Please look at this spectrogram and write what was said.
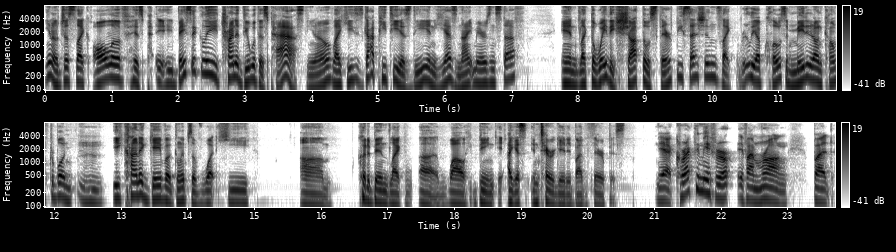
you know, just like all of his, he basically trying to deal with his past, you know, like he's got PTSD and he has nightmares and stuff. And like the way they shot those therapy sessions like really up close and made it uncomfortable and mm-hmm. it kind of gave a glimpse of what he um could have been like uh while being i guess interrogated by the therapist yeah correct me if you're, if i'm wrong but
